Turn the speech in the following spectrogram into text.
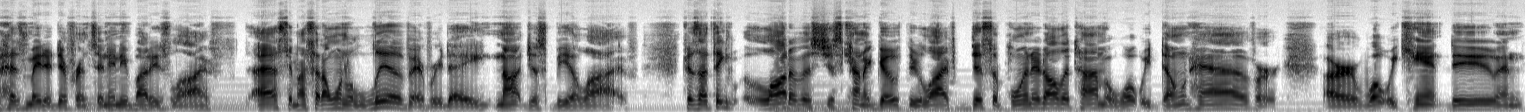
has made a difference in anybody's life. I asked him. I said, I want to live every day, not just be alive. Because I think a lot of us just kind of go through life disappointed all the time of what we don't have or or what we can't do. And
